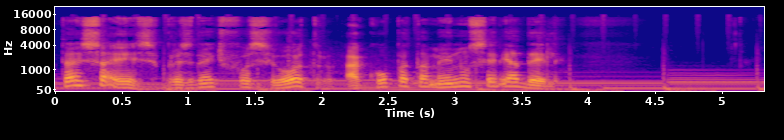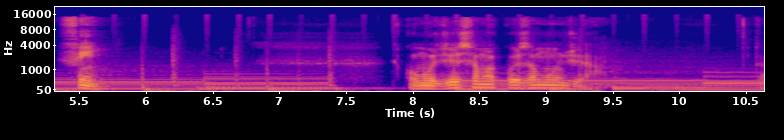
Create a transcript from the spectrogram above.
Então é isso aí. Se o presidente fosse outro, a culpa também não seria dele. Fim. Como eu disse, é uma coisa mundial. Tá.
